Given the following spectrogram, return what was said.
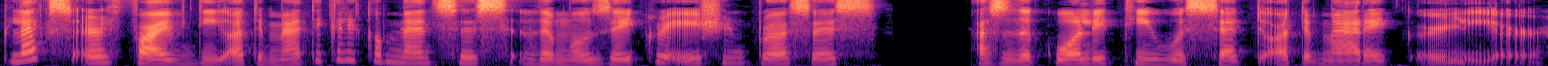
Plex Earth 5D automatically commences the mosaic creation process as the quality was set to automatic earlier.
